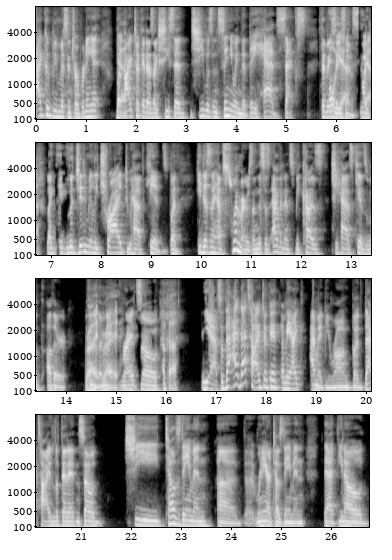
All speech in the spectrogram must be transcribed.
I could be misinterpreting it, but Yeah. I took it as like she said she was insinuating that they had sex. If that makes Oh, any yeah. sense, like Yeah. like they legitimately tried to have kids, but he doesn't have swimmers, and this is evidence because she has kids with other with Right, another man, right. right? So Okay. Yeah, so that that's how I took it. I mean, I I might be wrong, but that's how I looked at it. And so she tells Daemon, uh, Rhaenyra tells Daemon that you know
